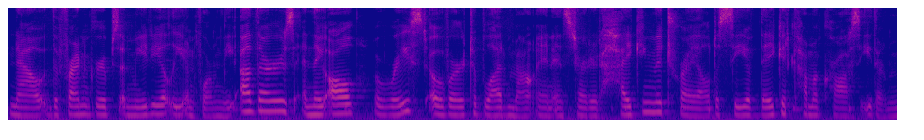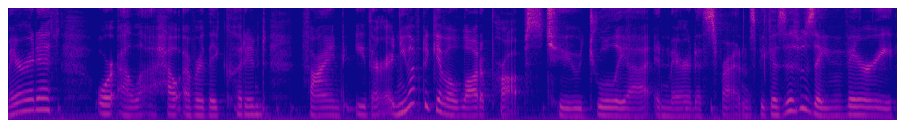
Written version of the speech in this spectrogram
Now, the friend groups immediately informed the others, and they all raced over to Blood Mountain and started hiking the trail to see if they could come across either Meredith or Ella. However, they couldn't find either. And you have to give a lot of props to Julia and Meredith's friends because this was a very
